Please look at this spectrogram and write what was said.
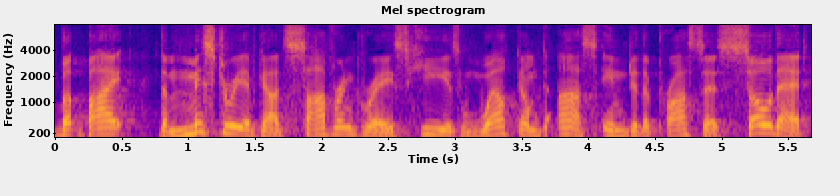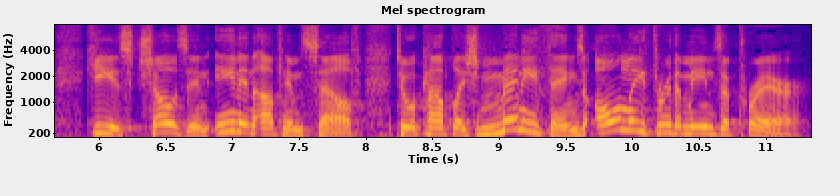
But by the mystery of God's sovereign grace, He has welcomed us into the process so that He is chosen in and of Himself to accomplish many things only through the means of prayer.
